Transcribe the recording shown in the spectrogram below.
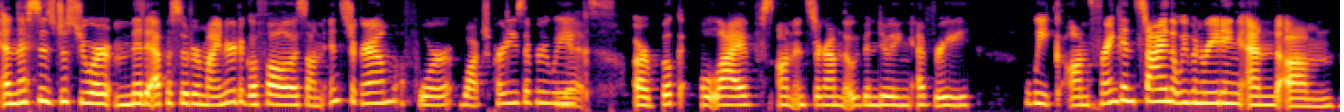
And this is just your mid episode reminder to go follow us on Instagram for watch parties every week. Yes. our book lives on Instagram that we've been doing every week on Frankenstein that we've been reading and um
